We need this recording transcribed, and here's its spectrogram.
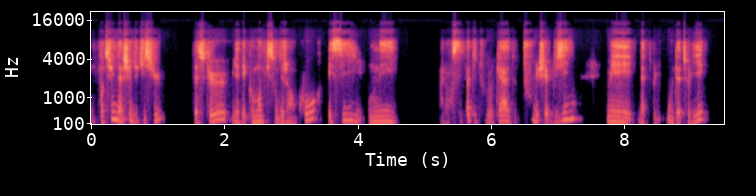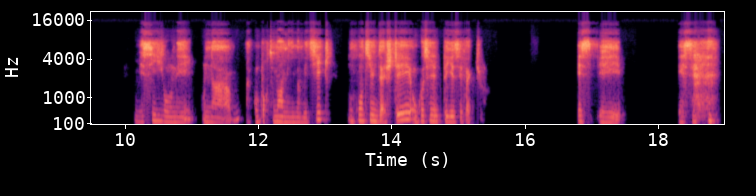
on continue d'acheter du tissu parce qu'il y a des commandes qui sont déjà en cours. Et si on est, alors c'est pas du tout le cas de tous les chefs d'usine, mais ou d'atelier, mais si on est, on a un comportement un minimum éthique, on continue d'acheter, on continue de payer ses factures. Et, et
